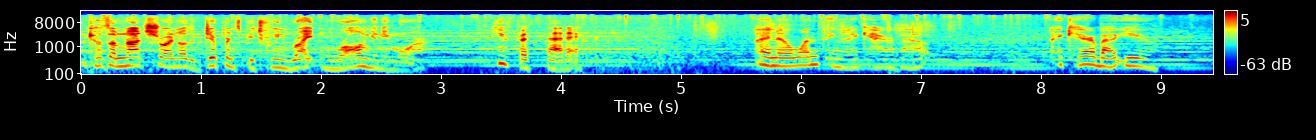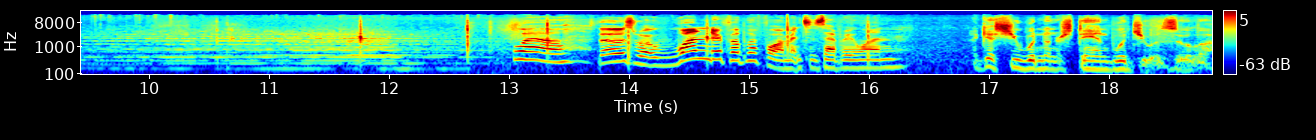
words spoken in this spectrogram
Because I'm not sure I know the difference between right and wrong anymore. You're pathetic. I know one thing I care about. I care about you. Well, those were wonderful performances, everyone. I guess you wouldn't understand, would you, Azula?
